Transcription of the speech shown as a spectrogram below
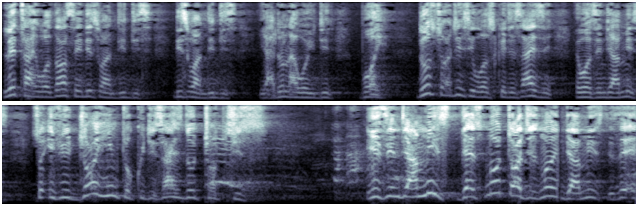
Later, he was now saying, This one did this, this one did this. Yeah, I don't like what you did. Boy, those churches he was criticizing, he was in their midst. So if you join him to criticize those churches, he's in their midst. There's no churches not in their midst. Say,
